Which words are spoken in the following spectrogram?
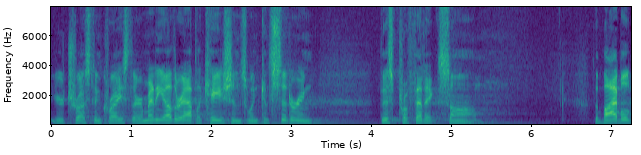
your trust in Christ, there are many other applications when considering this prophetic psalm. The Bible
